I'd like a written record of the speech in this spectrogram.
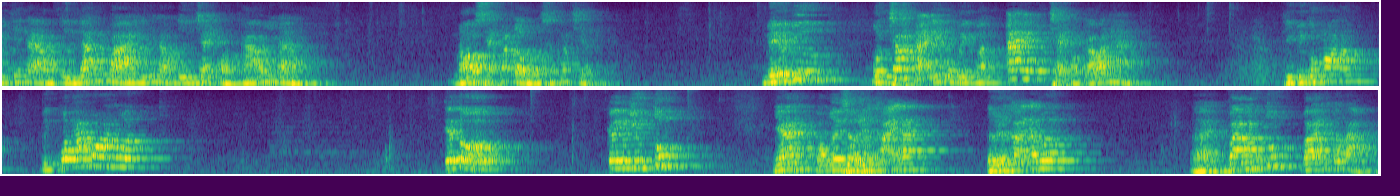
như thế nào từ đăng bài như thế nào từ chạy quảng cáo như nào nó sẽ bắt đầu nó sẽ phát triển. Nếu như 100 đại lý của mình mà ai cũng chạy quảng cáo bán hàng thì mình có ngon không? Mình quá ngon luôn. Tiếp tục. Kênh youtube nha mọi người rời điện thoại ra. Rời điện thoại ra luôn. Đấy, vào youtube vào những cái bảng.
